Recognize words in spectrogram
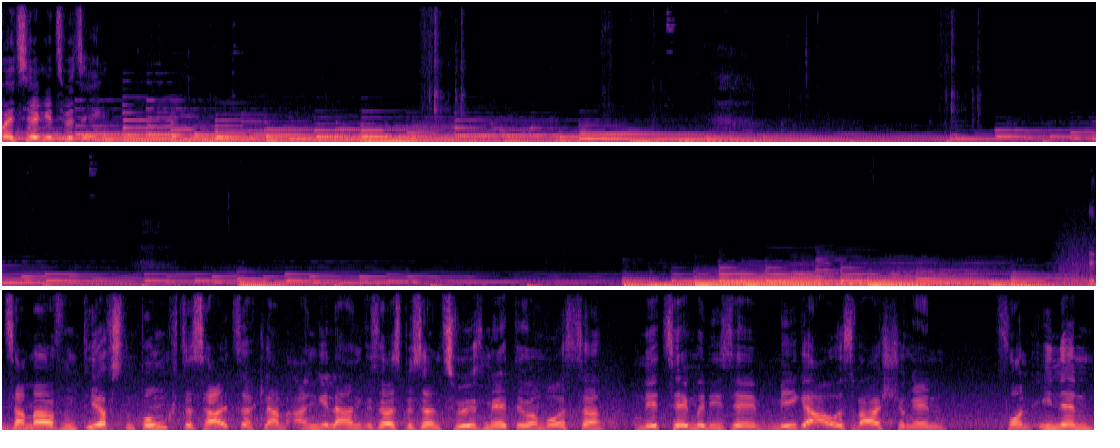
einziehen, jetzt wird es eng. Sind wir auf dem tiefsten Punkt der Salzachklamm angelangt. Das heißt, wir sind 12 Meter über dem Wasser. Und jetzt sehen wir diese mega Auswaschungen von innen.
